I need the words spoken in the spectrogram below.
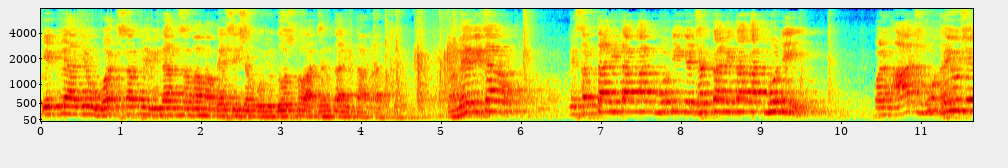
એટલે આજે હું વટ સાથે વિધાનસભામાં બેસી શકું છું. દોસ્તો, આ જનતાની તાકાત છે. તમે વિચારો કે સત્તાની તાકાત મોટી કે જનતાની તાકાત મોટી? પણ આજ શું થયું છે?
